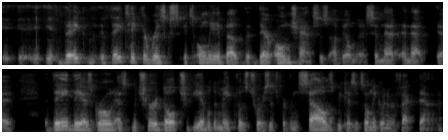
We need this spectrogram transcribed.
it, they if they take the risks, it's only about the, their own chances of illness, and that and that uh, they they as grown as mature adults should be able to make those choices for themselves because it's only going to affect them.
